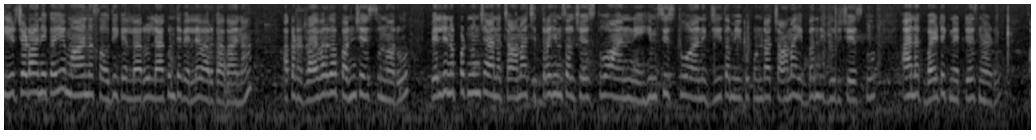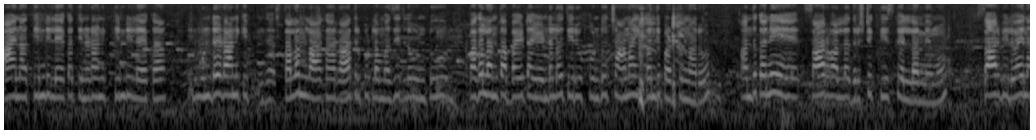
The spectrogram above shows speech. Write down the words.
తీర్చడానికై మా ఆయన సౌదీకి వెళ్ళారు. లేకుంటే వెళ్ళేవారు కదా ఆయన. అక్కడ డ్రైవర్గా పని చేస్తున్నారు. వెళ్ళినప్పటి నుంచి ఆయన చాలా చిత్రహింసలు చేస్తూ ఆయన్ని హింసిస్తూ ఆయనకు జీతం ఇవ్వకుండా చాలా ఇబ్బందికి గురి చేస్తూ ఆయనకు బయటకు నెట్టేసినాడు. ఆయన తిండి లేక తినడానికి తిండి లేక ఉండడానికి స్థలం లాగా రాత్రిపూట్ల మసీద్లో ఉంటూ పగలంతా బయట ఎండలో తిరుగుకుంటూ చాలా ఇబ్బంది పడుతున్నారు. అందుకని సార్ వాళ్ళ దృష్టికి తీసుకెళ్ళాం మేము. సార్ విలువైన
